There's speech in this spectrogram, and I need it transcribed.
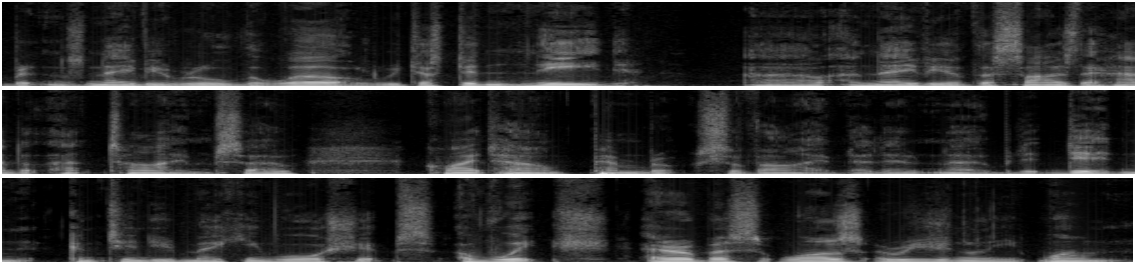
Britain's navy ruled the world, we just didn't need uh, a navy of the size they had at that time. So, quite how Pembroke survived, I don't know, but it did, and it continued making warships, of which Erebus was originally one.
